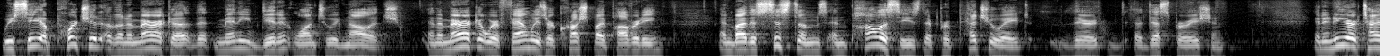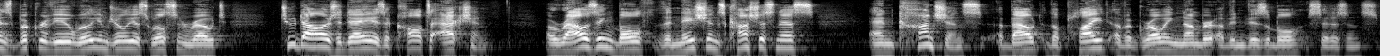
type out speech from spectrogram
we see a portrait of an America that many didn't want to acknowledge. An America where families are crushed by poverty and by the systems and policies that perpetuate their uh, desperation. In a New York Times book review, William Julius Wilson wrote, $2 a day is a call to action, arousing both the nation's consciousness and conscience about the plight of a growing number of invisible citizens.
